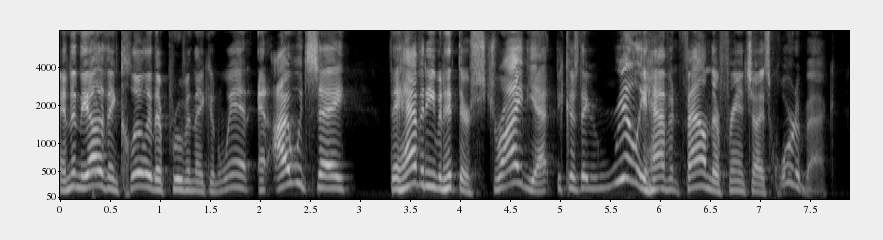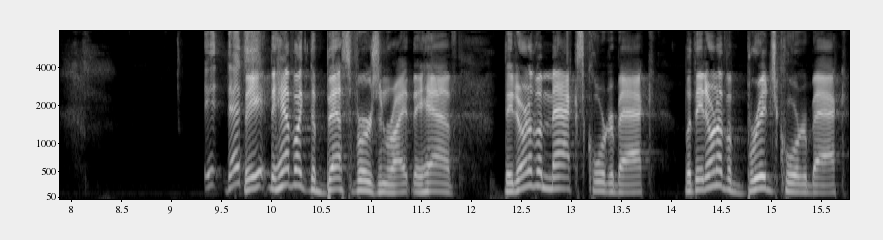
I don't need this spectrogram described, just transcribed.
And then the other thing, clearly they're proving they can win. And I would say they haven't even hit their stride yet because they really haven't found their franchise quarterback. It, that's They they have like the best version, right? They have they don't have a max quarterback, but they don't have a bridge quarterback.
